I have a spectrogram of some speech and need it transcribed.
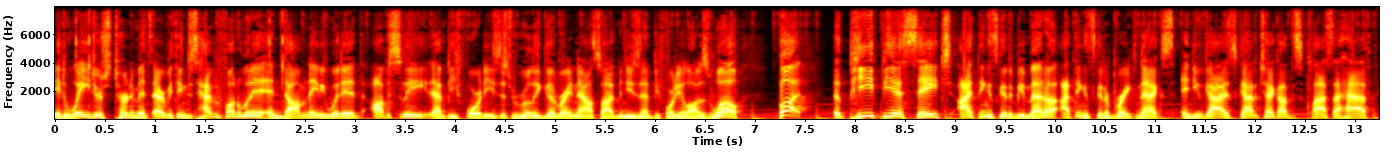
in wagers, tournaments, everything, just having fun with it and dominating with it. Obviously, MP40s is really good right now, so I've been using MP40 a lot as well. But the PPSH, I think is going to be meta. I think it's going to break next. And you guys got to check out this class I have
